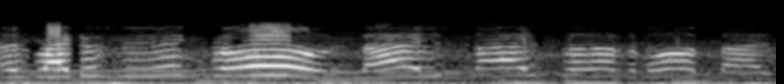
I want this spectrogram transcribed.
it's like a swimming, bro. Nice, nice, brother. बहुत nice.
